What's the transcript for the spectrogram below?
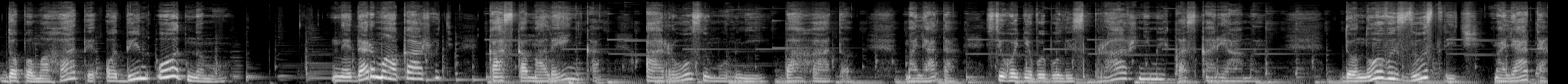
допомагати один одному. Не дарма кажуть, казка маленька, а розуму в ній багато. Малята, сьогодні ви були справжніми казкарями. До нових зустріч, малята!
